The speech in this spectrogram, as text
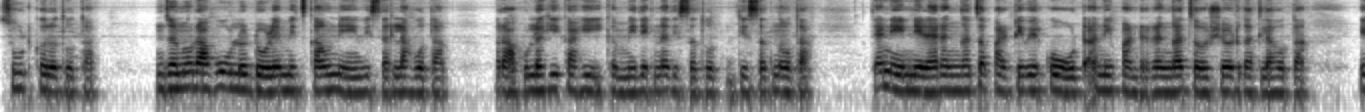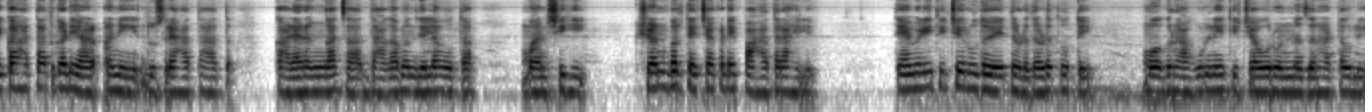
सूट करत होता. जणू राहुल डोळे मिचकावणे विसरला होता. राहुलही काही कमी देखणा दिसत होत दिसत नव्हता. त्याने निळ्या रंगाचा पार्टीवेअर कोट आणि पांढऱ्या रंगाचं शर्ट घातला होता. एका हातात घड्याळ आणि दुसऱ्या हातात काळ्या रंगाचा धागा बनलेला होता. मानशीही क्षणभर त्याच्याकडे पाहत राहिली. त्यावेळी तिचे हृदय धडधडत होते. मग राहुलने तिच्यावरून नजर हटवली.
